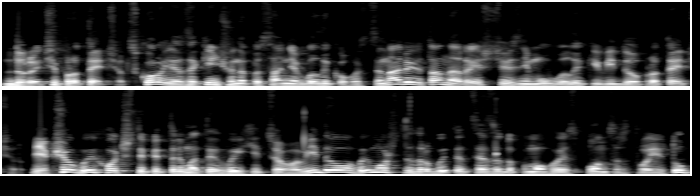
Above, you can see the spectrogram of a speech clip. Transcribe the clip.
До речі, про Тетчер. Скоро я закінчу написання великого сценарію та нарешті зніму велике відео про Тетчер. Якщо ви хочете підтримати вихід цього відео, ви можете зробити це за допомогою спонсорства YouTube,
